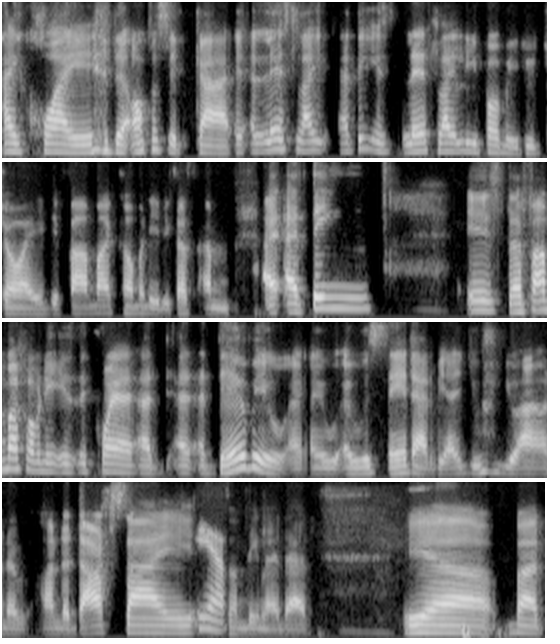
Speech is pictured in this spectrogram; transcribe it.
I quite the opposite guy. Less like I think it's less likely for me to join the pharma company because I'm I, I think is the pharma company is quite a, a, a devil. I, I, I would say that yeah, you you are on the on the dark side, yeah. something like that. Yeah, but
